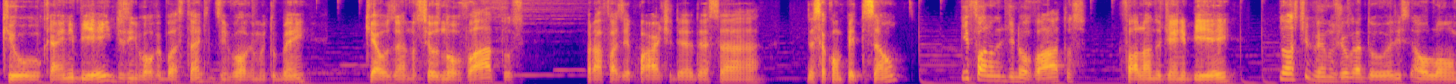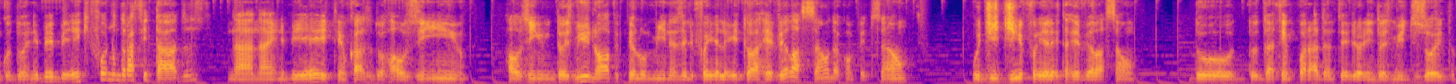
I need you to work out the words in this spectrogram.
que, o, que a NBA desenvolve bastante, desenvolve muito bem, que é usando seus novatos para fazer parte de, dessa, dessa competição. E falando de novatos, falando de NBA, nós tivemos jogadores ao longo do NBB que foram draftados na, na NBA. Tem o caso do Raulzinho, Raulzinho, em 2009, pelo Minas, ele foi eleito a revelação da competição. O Didi foi eleito a revelação do, do, da temporada anterior, em 2018,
